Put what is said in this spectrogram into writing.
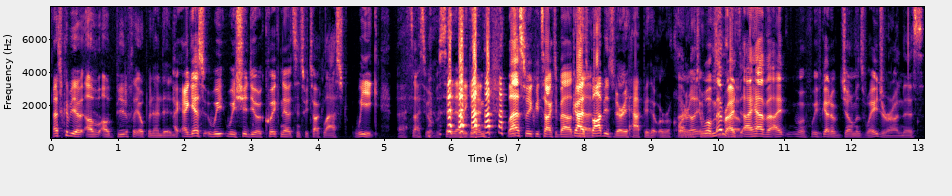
that could be a, a, a beautifully open ended. I, I guess we, we should do a quick note since we talked last week. Uh, it's nice to be able to say that again. last week we talked about Guys, uh, Bobby's very happy that we're recording. really, well, remember, in a row. I, I have a, I, well, we've got a gentleman's wager on this.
